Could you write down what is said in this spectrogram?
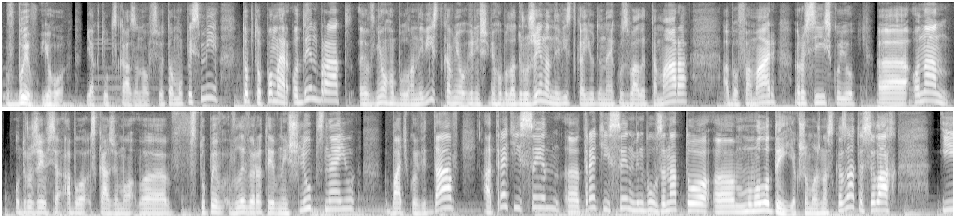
вбив його, як тут сказано в Святому Письмі. Тобто помер один брат, е, в нього була невістка, в нього вірніше, в нього була дружина, невістка Юдина, яку звали Тамара або Фамарь російською. Е, Онан одружився або, скажімо, е, вступив в леверативний шлюб з нею, батько віддав. А третій син, е, третій син він був занадто е, молодий, якщо можна сказати, селах. І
